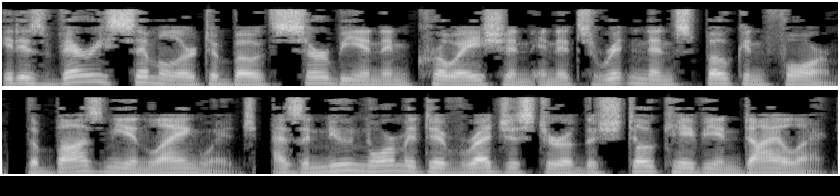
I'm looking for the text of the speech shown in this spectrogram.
it is very similar to both Serbian and Croatian in its written and spoken form. The Bosnian language, as a new normative register of the Shtokavian dialect,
